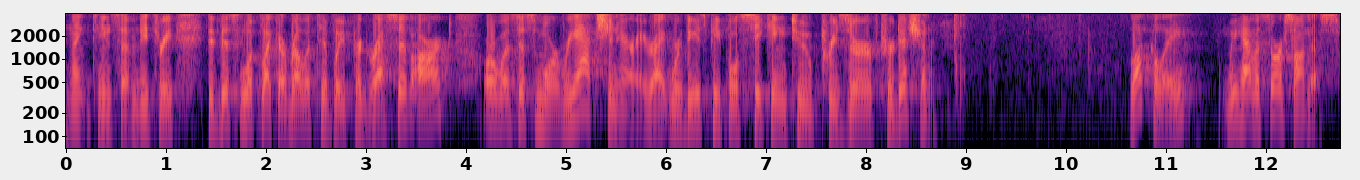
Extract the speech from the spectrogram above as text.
1973? Did this look like a relatively progressive art, or was this more reactionary, right? Were these people seeking to preserve tradition? Luckily, we have a source on this.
